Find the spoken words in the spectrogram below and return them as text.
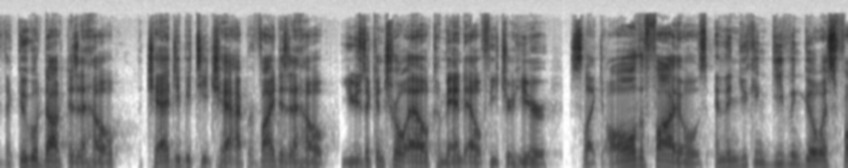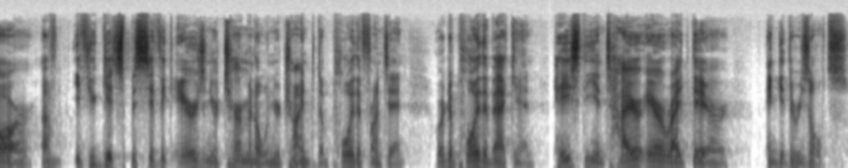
if the Google Doc doesn't help, the ChatGPT chat I provide doesn't help, use the Control L, Command L feature here, select all the files, and then you can even go as far of if you get specific errors in your terminal when you're trying to deploy the front end or deploy the back end, paste the entire error right there and get the results.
